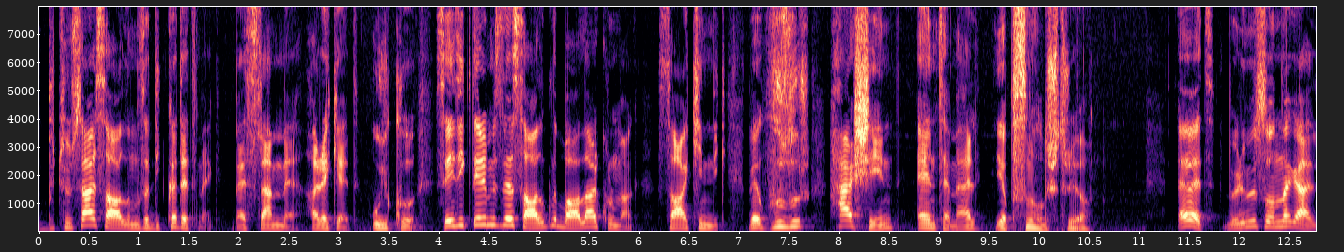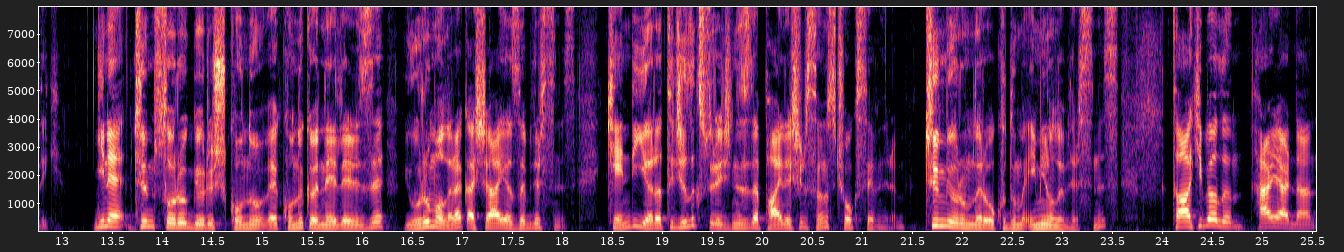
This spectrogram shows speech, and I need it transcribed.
bütünsel sağlığımıza dikkat etmek, beslenme, hareket, uyku, sevdiklerimizle sağlıklı bağlar kurmak, sakinlik ve huzur her şeyin en temel yapısını oluşturuyor. Evet, bölümün sonuna geldik. Yine tüm soru, görüş, konu ve konuk önerilerinizi yorum olarak aşağı yazabilirsiniz. Kendi yaratıcılık sürecinizde paylaşırsanız çok sevinirim. Tüm yorumları okuduğuma emin olabilirsiniz. Takibi alın, her yerden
